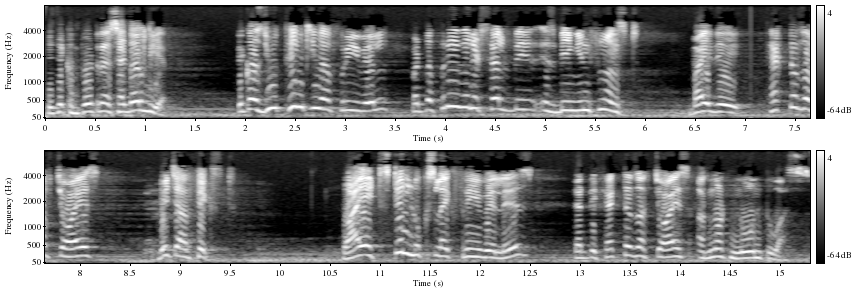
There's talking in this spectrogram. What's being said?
Which the computer has said earlier. Because you think you have free will, but the free will itself be, is being influenced by the factors of choice which are fixed. Why it still looks like free will is that the factors of choice are not known to us.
